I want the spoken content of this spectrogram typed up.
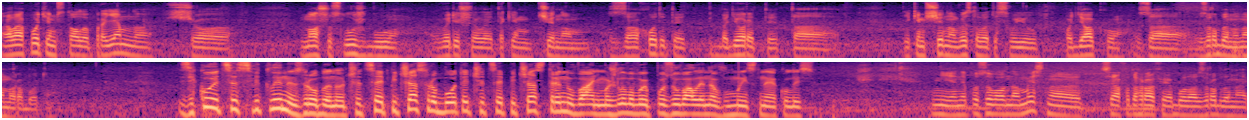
але потім стало приємно, що нашу службу вирішили таким чином заохотити, підбадьорити та яким чином висловити свою подяку за зроблену нами роботу. З якої це світлини зроблено? Чи це під час роботи, чи це під час тренувань? Можливо, ви позували навмисне колись? Ні, я не позував навмисно. Ця фотографія була зроблена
